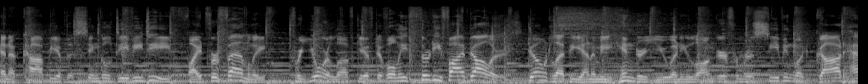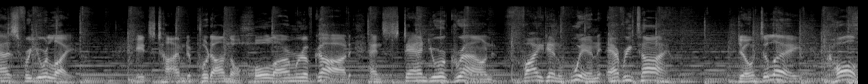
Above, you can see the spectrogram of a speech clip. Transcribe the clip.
and a copy of the single DVD, Fight for Family, for your love gift of only $35. Don't let the enemy hinder you any longer from receiving what God has for your life. It's time to put on the whole armor of God and stand your ground, fight and win every time. Don't delay. Call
